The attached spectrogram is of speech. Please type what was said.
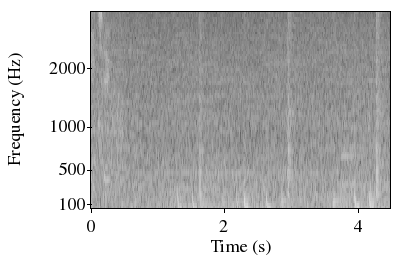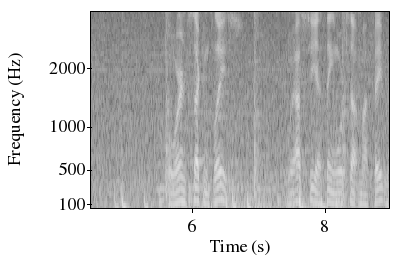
P2. We're in second place. Well, I see. I think it works out in my favor.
